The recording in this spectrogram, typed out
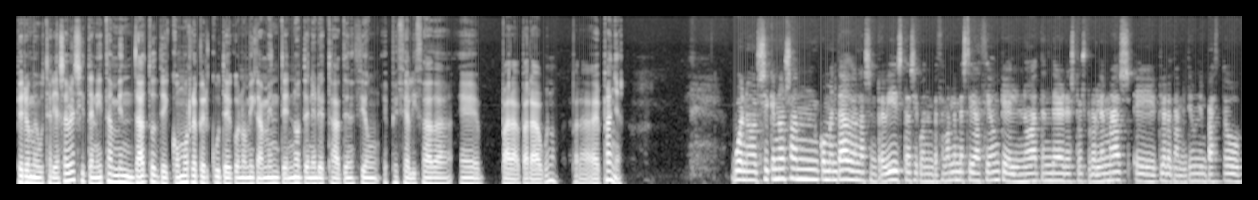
pero me gustaría saber si tenéis también datos de cómo repercute económicamente no tener esta atención especializada eh, para, para, bueno, para España. Bueno, sí que nos han comentado en las entrevistas y cuando empezamos la investigación que el no atender estos problemas, eh, claro, también tiene un impacto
